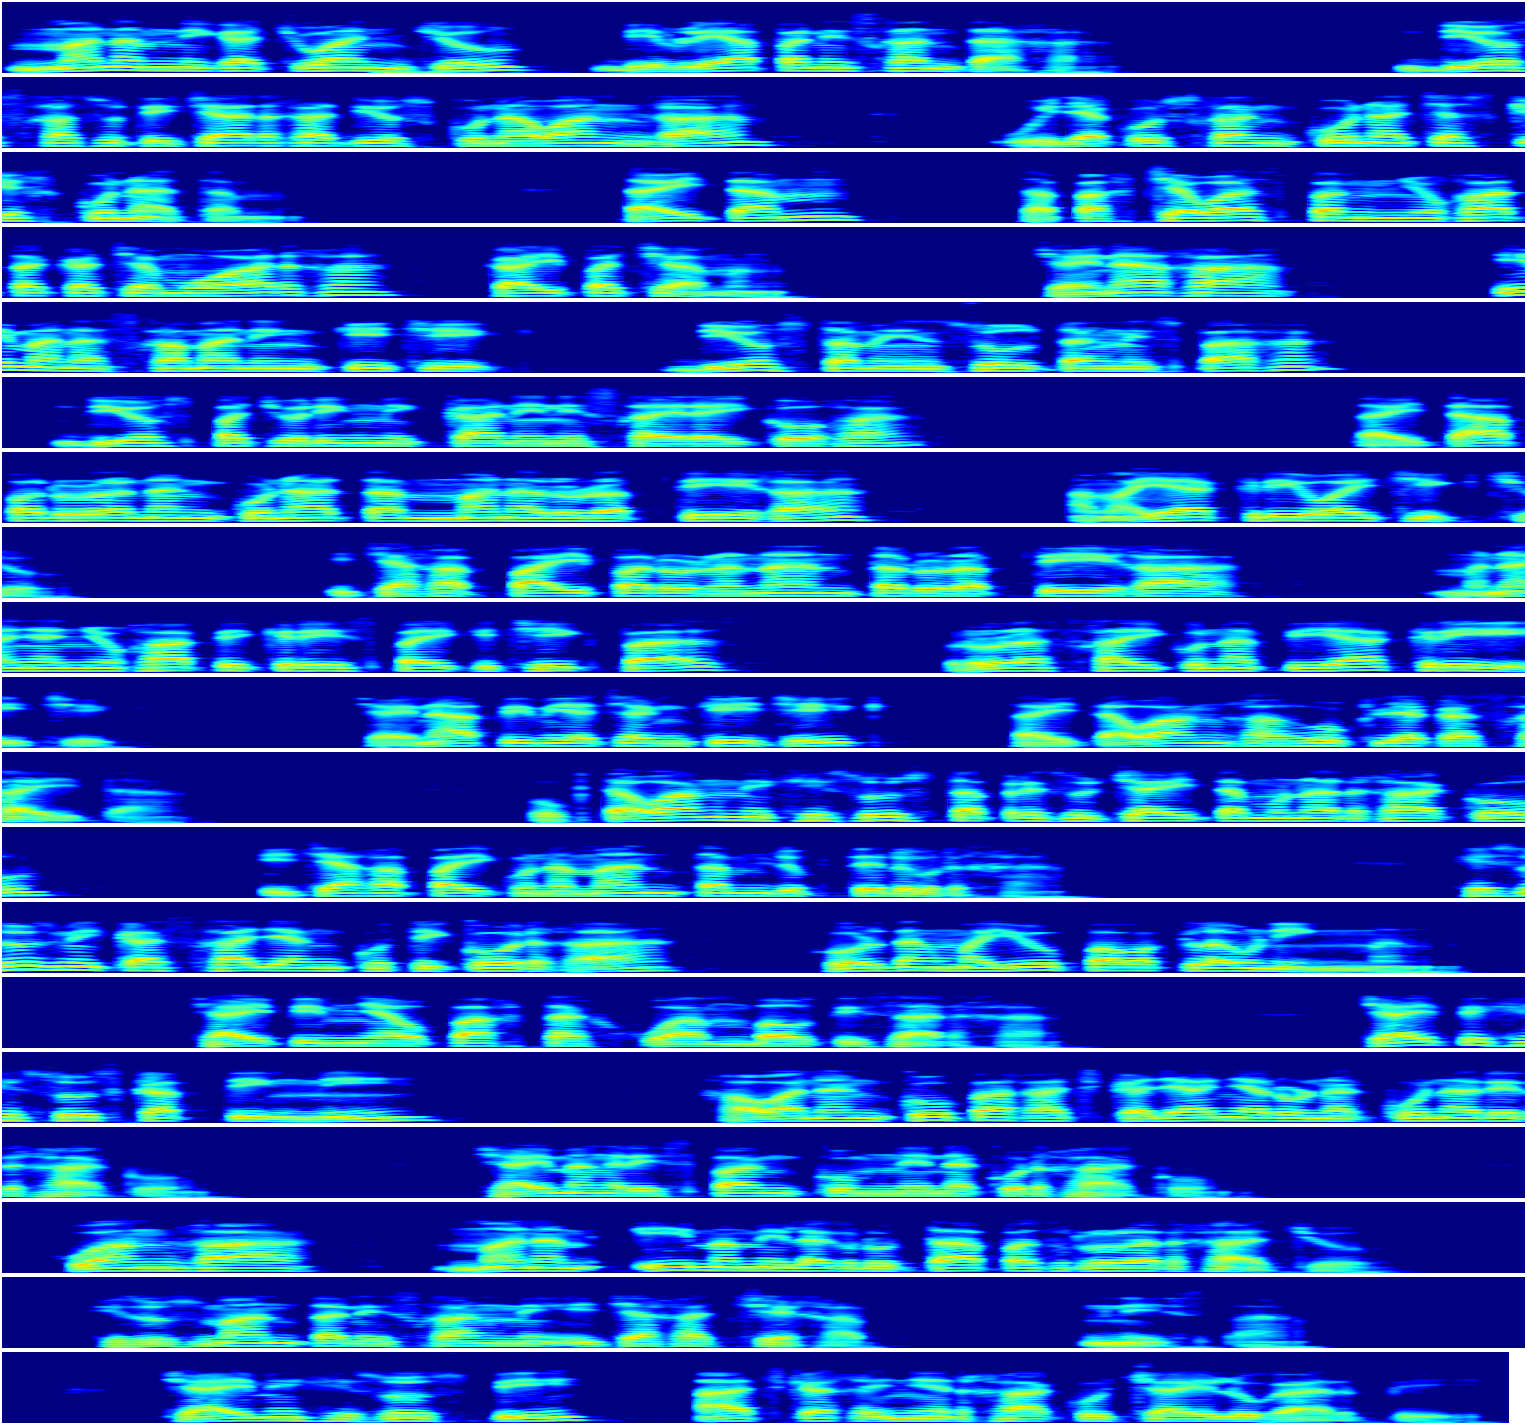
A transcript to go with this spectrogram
Manam nigachwanchu Bibliapa nisqantaqa. Dios hasuticharqa Dioskunawanqa willakusqankuna chaskiqkunatam. Taytam sapaqchawaspan ñuqata kachamuarqa kay pachaman. Chaynaqa imanasqamaninkichik Diostam insultan nispaqa? Dios pachurinmi kani nisqayraykuqa? Taytapa ruranankunata mana ruraptiqa amaya kriwaychikchu. Ichaqa paypa rurananta ruraptiqa manaña ñuqapi krispaykichikpas rurasqaykunapiya kriyichik. Chaynapim yachankichik taytawanja huklla kasqayta. Uktawanmi Jesusta presuchayta munarqaku, ichaqa paykunamantam llupterurqa. Jesusmi kasqallan kutikurqa, Jordan mayupa waklawninman. Chaypim ñawpaqta Juan bautizarqa. Chaypi Jesús kaptinmi, hawanankupaq achkallaña runakuna rirqaku. Chayman rispankum ninakurqaku. Juanja manam ima milagrutapas rurarqachu. Jesús manta nisqanmi ichaqa chejap, nispa. Chaymi Jesuspi achkaq iñirqaku chay lugarpi.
